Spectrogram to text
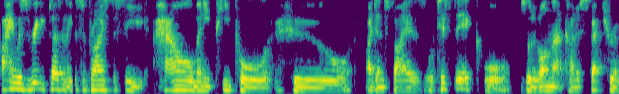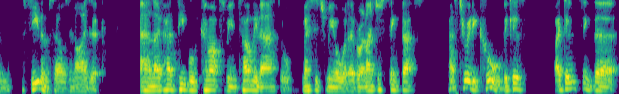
I was really pleasantly surprised to see how many people who identify as autistic or sort of on that kind of spectrum see themselves in Isaac. And I've had people come up to me and tell me that or message me or whatever. And I just think that's that's really cool because I don't think that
